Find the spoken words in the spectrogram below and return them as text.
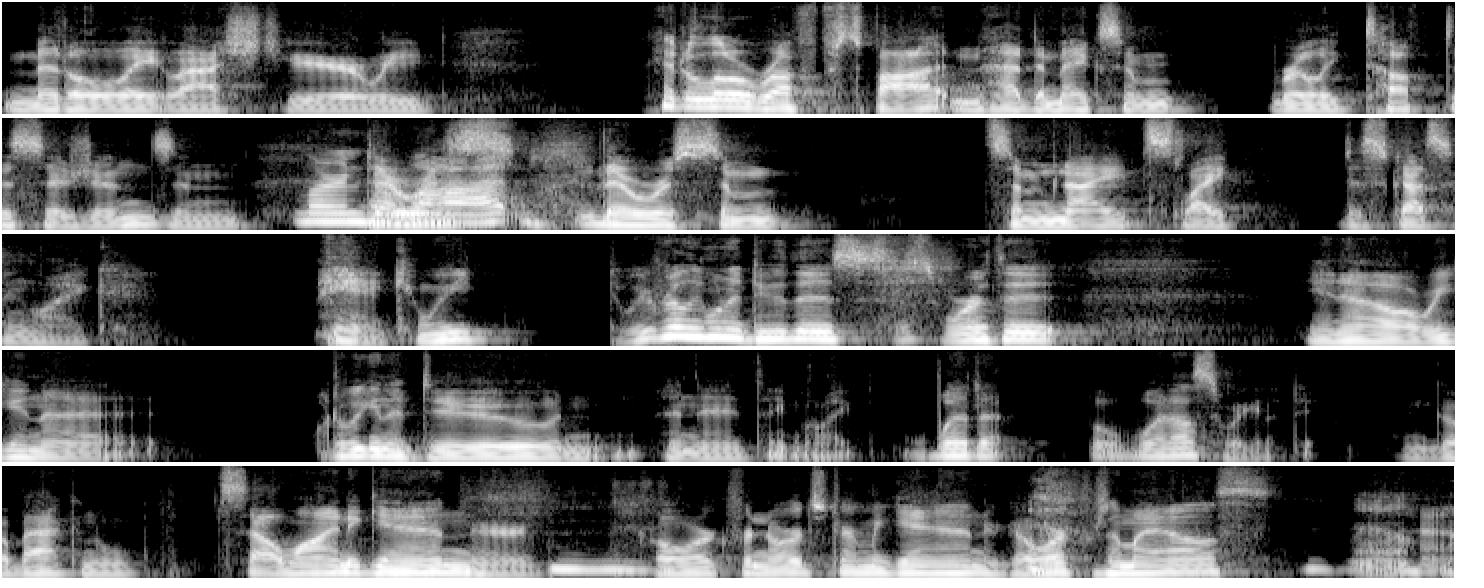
middle late last year, we hit a little rough spot and had to make some really tough decisions and Learned a there was lot. there was some some nights like discussing like man can we do we really want to do this is this worth it you know are we gonna what are we gonna do and and then think like what but what else are we gonna do and go back and sell wine again or Mm-hmm. go work for nordstrom again or go work for somebody else Yeah,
